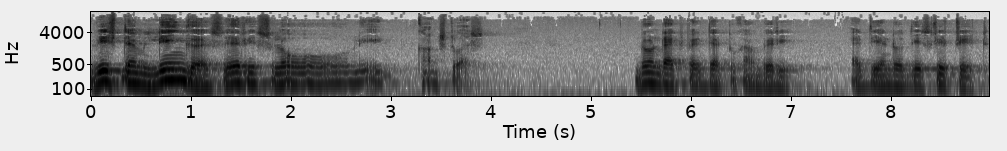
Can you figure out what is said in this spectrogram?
Wisdom lingers very slowly, it comes to us. Don't expect that to come very at the end of this retreat.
